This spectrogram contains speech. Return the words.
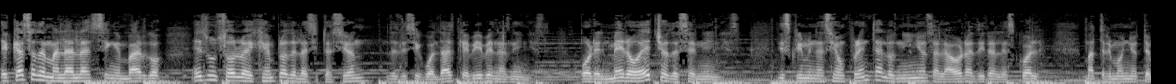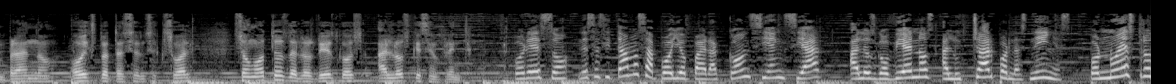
El caso de Malala, sin embargo, es un solo ejemplo de la situación de desigualdad que viven las niñas, por el mero hecho de ser niñas. Discriminación frente a los niños a la hora de ir a la escuela, matrimonio temprano o explotación sexual son otros de los riesgos a los que se enfrentan. Por eso, necesitamos apoyo para concienciar a los gobiernos a luchar por las niñas, por nuestro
